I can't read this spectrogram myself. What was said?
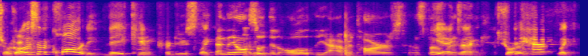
regardless of the quality. They can produce like, and they also I mean, did all of the avatars and stuff. yeah, I exactly. think. Sure. They have like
